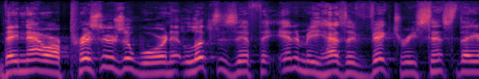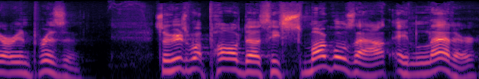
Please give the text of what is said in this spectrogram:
They now are prisoners of war, and it looks as if the enemy has a victory since they are in prison. So here's what Paul does he smuggles out a letter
